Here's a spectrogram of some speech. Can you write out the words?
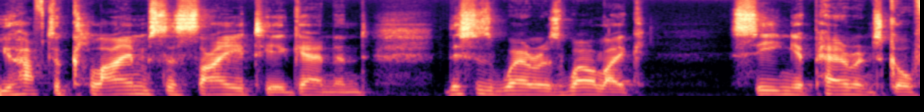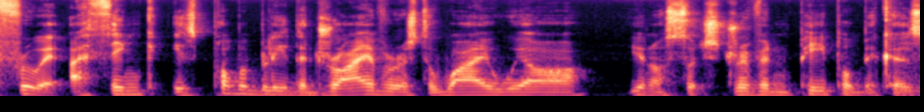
you have to climb society again, and this is where as well like seeing your parents go through it, I think is probably the driver as to why we are. You know, such driven people because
